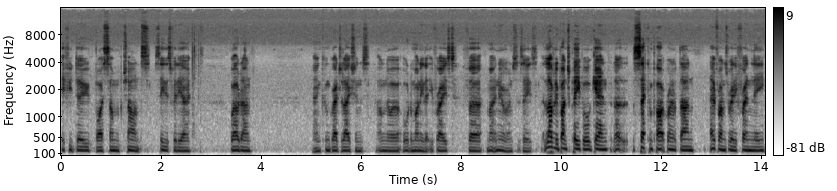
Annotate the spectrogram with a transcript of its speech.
if you do, by some chance, see this video, well done, and congratulations on the, all the money that you've raised for motor neurons disease. A lovely bunch of people. Again, the second park run I've done. Everyone's really friendly.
